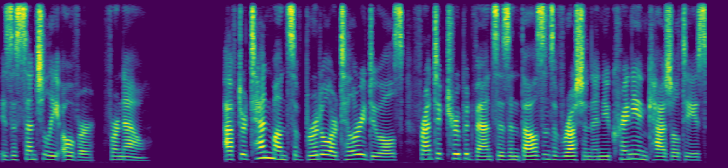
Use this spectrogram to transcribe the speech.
is essentially over, for now. After 10 months of brutal artillery duels, frantic troop advances, and thousands of Russian and Ukrainian casualties,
